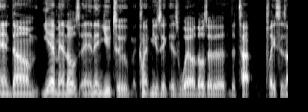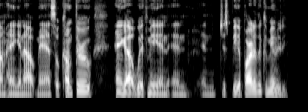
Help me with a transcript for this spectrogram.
And um, yeah, man, those and then YouTube, Clint Music as well. Those are the the top places I'm hanging out, man. So come through, hang out with me and and and just be a part of the community.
